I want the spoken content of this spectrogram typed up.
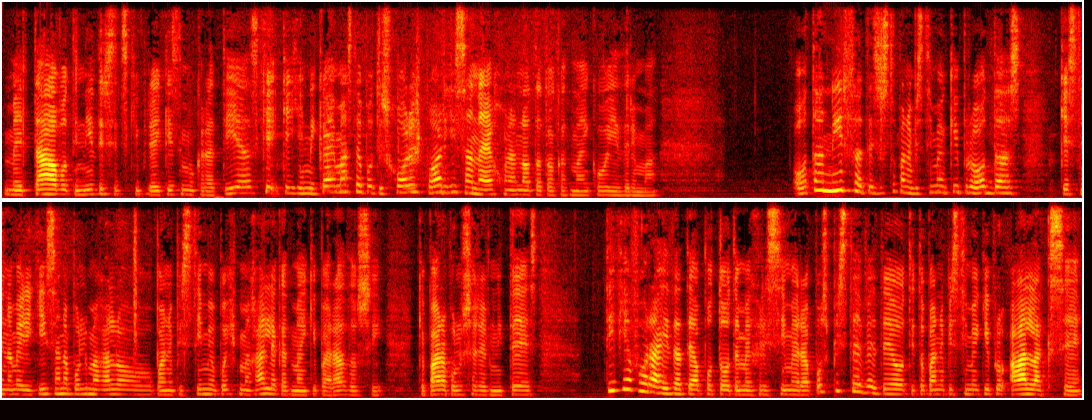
μετά από την ίδρυση της Κυπριακής Δημοκρατίας και, και γενικά είμαστε από τις χώρες που άργησαν να έχουν ανώτατο ακαδημαϊκό ίδρυμα. Όταν ήρθατε εσείς στο Πανεπιστήμιο Κύπρου όντας και στην Αμερική σε ένα πολύ μεγάλο πανεπιστήμιο που έχει μεγάλη ακαδημαϊκή παράδοση και πάρα πολλούς ερευνητές. Τι διαφορά είδατε από τότε μέχρι σήμερα, πώς πιστεύετε ότι το Πανεπιστήμιο Κύπρου άλλαξε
